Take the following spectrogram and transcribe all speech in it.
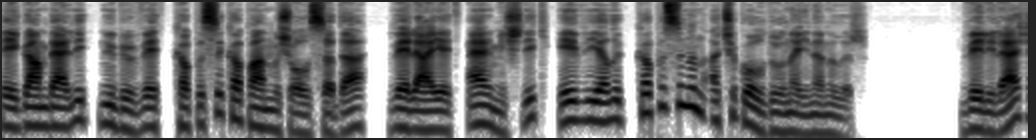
peygamberlik nübüvvet kapısı kapanmış olsa da, velayet, ermişlik, evliyalık kapısının açık olduğuna inanılır. Veliler,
